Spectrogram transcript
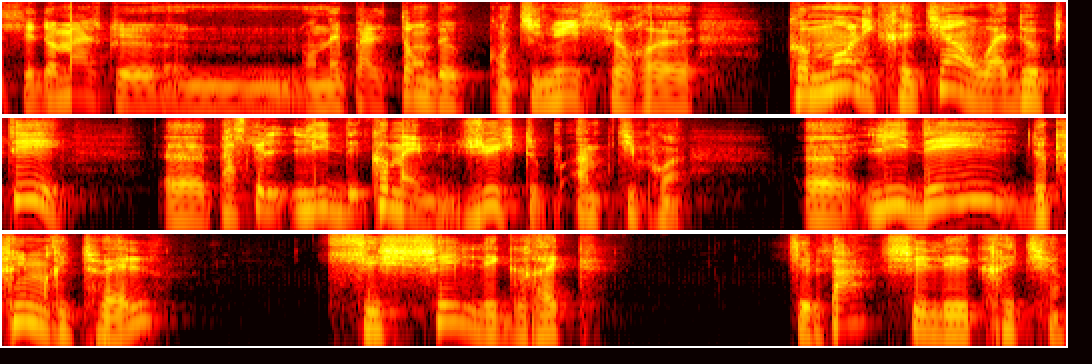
c'est dommage qu'on n'ait pas le temps de continuer sur euh, comment les chrétiens ont adopté, euh, parce que l'idée, quand même, juste un petit point, euh, l'idée de crime rituel, c'est chez les Grecs, c'est pas chez les chrétiens.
